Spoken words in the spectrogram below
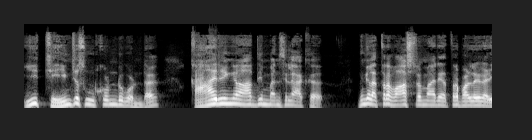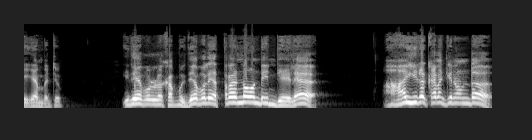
ഈ ചേഞ്ചസ് ഉൾക്കൊണ്ടുകൊണ്ട് കാര്യങ്ങൾ ആദ്യം മനസ്സിലാക്കുക. നിങ്ങൾ എത്ര വാസ്റ്റർമാരെ എത്ര പള്ളികൾ അഴിക്കാൻ പറ്റും? ഇതേപോലുള്ള കമ്പ ഇതേപോലെ എത്ര എണ്ണം ഉണ്ട് ഇന്ത്യയിൽ ആയിരക്കണക്കിനുണ്ട്.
